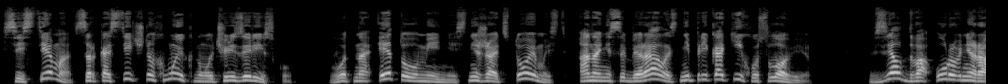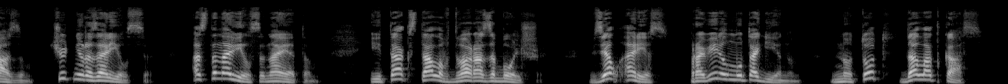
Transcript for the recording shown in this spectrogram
Система саркастично хмыкнула через ириску. Вот на это умение снижать стоимость она не собиралась ни при каких условиях. Взял два уровня разом, чуть не разорился. Остановился на этом. И так стало в два раза больше. Взял Арес, проверил мутагеном, но тот дал отказ.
